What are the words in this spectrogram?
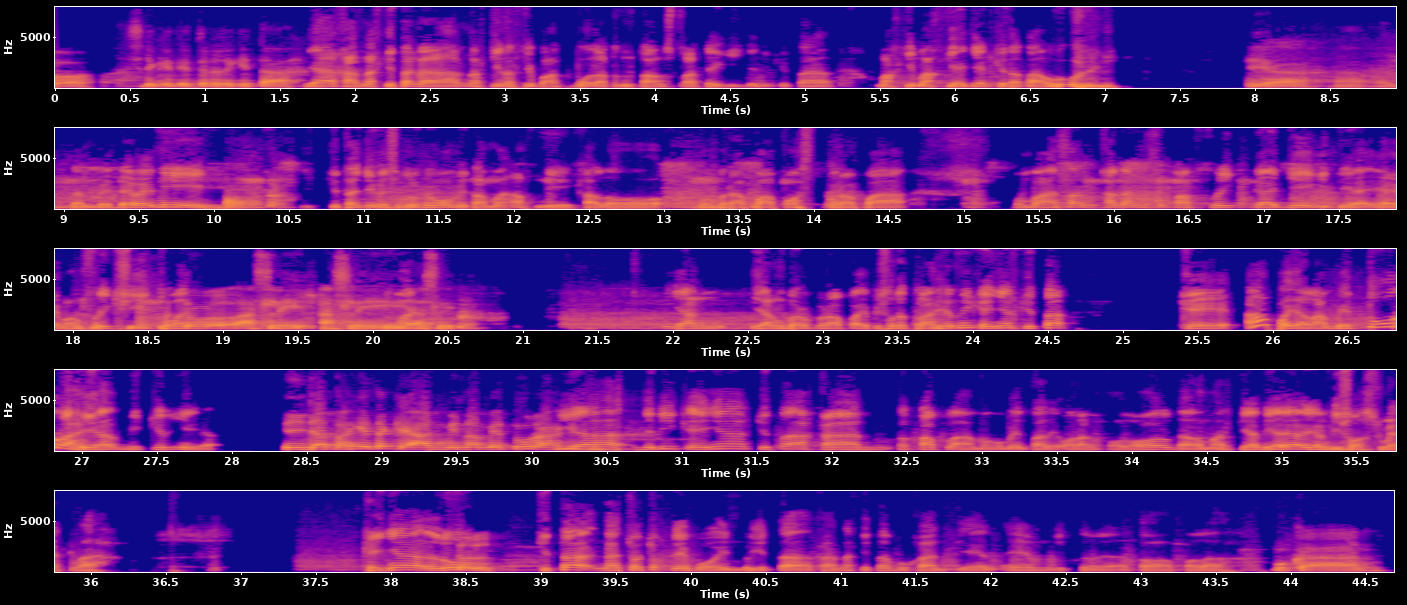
sedikit itu dari kita. Ya karena kita nggak ngerti-ngerti banget bola tentang strategi, jadi kita maki-maki aja yang kita tahu. Iya. Nah, dan BTW nih, kita juga sebelumnya mau minta maaf nih kalau beberapa post beberapa pembahasan kadang suka freak gaje gitu ya. Ya emang freak sih, cuman Betul, asli, asli, Cuman- asli. yang yang beberapa episode terakhir nih kayaknya kita kayak apa ya lambe turah ya mikirnya ya. Ih, jatuhnya kita kayak admin lambe turah gitu. Iya, jadi kayaknya kita akan tetaplah mengomentari orang tolol dalam artian ya yang di sosmed lah. Kayaknya lu Betul. kita nggak cocok deh bawain berita karena kita bukan TNM gitu atau apalah. Bukan.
